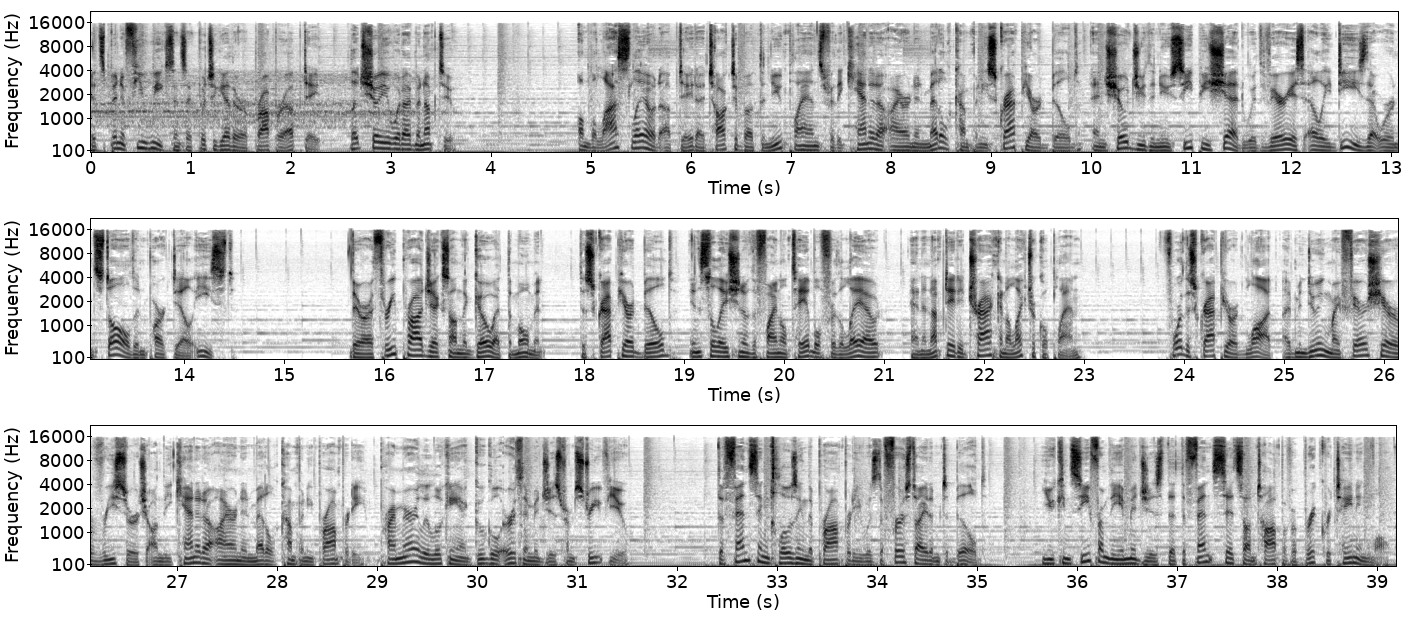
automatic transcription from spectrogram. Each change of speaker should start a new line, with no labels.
it's been a few weeks since I put together a proper update. Let's show you what I've been up to. On the last layout update, I talked about the new plans for the Canada Iron and Metal Company scrapyard build and showed you the new CP shed with various LEDs that were installed in Parkdale East. There are three projects on the go at the moment the scrapyard build, installation of the final table for the layout, and an updated track and electrical plan. For the scrapyard lot, I've been doing my fair share of research on the Canada Iron and Metal Company property, primarily looking at Google Earth images from Street View. The fence enclosing the property was the first item to build. You can see from the images that the fence sits on top of a brick retaining wall.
